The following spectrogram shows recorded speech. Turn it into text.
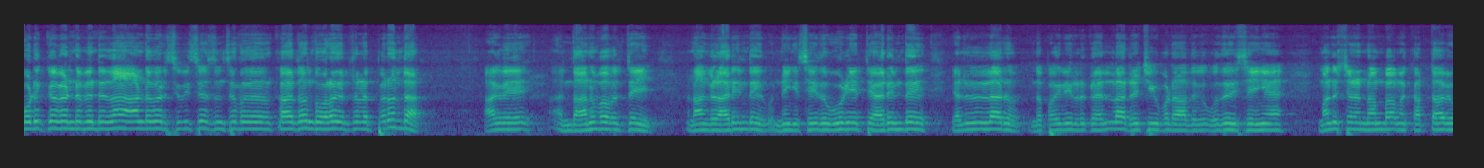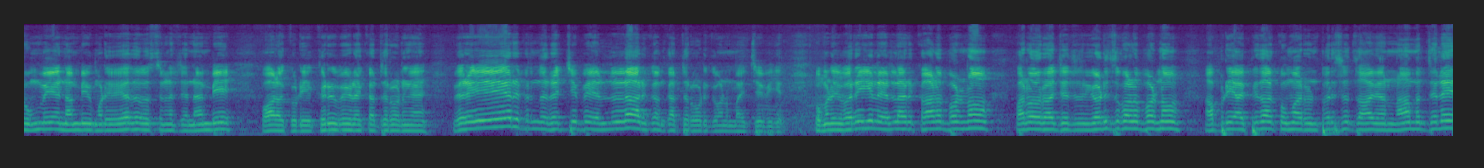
கொடுக்க வேண்டும் என்று தான் ஆண்டவர் சுவிசேஷம் சொல்வதற்காக தான் இந்த உலகத்தில் பிறந்தார். ஆகவே அந்த அனுபவத்தை நாங்கள் அறிந்து நீங்கள் செய்த ஊழியத்தை அறிந்து எல்லாரும் இந்த பகுதியில் இருக்கிற எல்லாரும் ரட்சிக்கப்பட உதவி செய்யுங்க. மனுஷனை நம்பாமல் கர்த்தாவை உண்மையை நம்பி உங்களுடைய வேத வசனத்தை நம்பி வாழக்கூடிய கிருபைகளை கத்தரோடுங்க வேறு பிறந்த ரட்சிப்பை எல்லாருக்கும் கத்தர் கொடுக்க ஜெபிக்கிறேன் உங்களுடைய வரிகள் எல்லாரும் காணப்படணும் பரவராஜ்யத்துக்கு எடுத்துக்கொள்ளப்படணும் அப்படியா பிதா குமாரன் பரிசு ஆவியான நாமத்திலே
